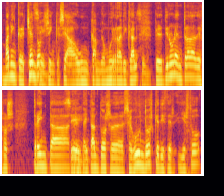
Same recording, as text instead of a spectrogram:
van increciendo, Sí. sin que sea un cambio muy radical, Sí. pero tiene una entrada de esos 30, Sí. 30 y tantos eh, segundos que dices, ¿y esto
